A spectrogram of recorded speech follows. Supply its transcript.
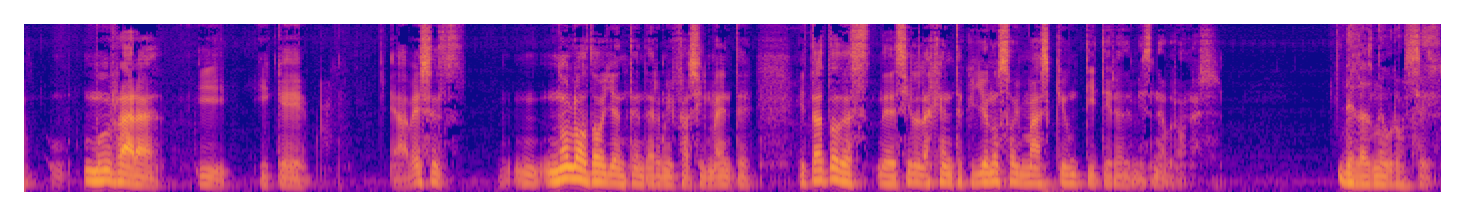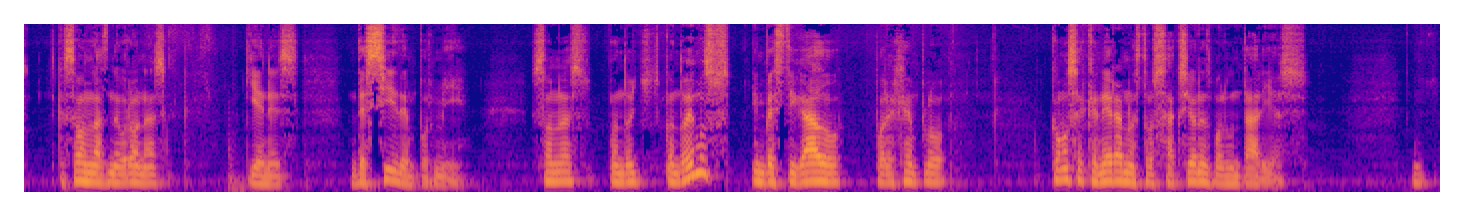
muy rara y, y que a veces no lo doy a entender muy fácilmente y trato de, de, decirle a la gente que yo no soy más que un títere de mis neuronas. De las neuronas. Sí, que son las neuronas quienes deciden por mí. Son las cuando cuando hemos investigado, por ejemplo, cómo se generan nuestras acciones voluntarias.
